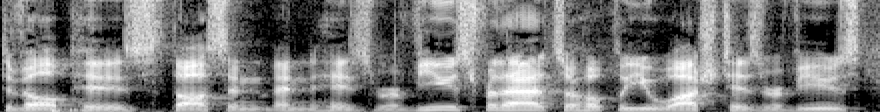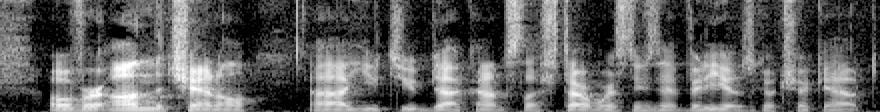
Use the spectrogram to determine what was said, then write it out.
develop his thoughts and, and his reviews for that. So hopefully you watched his reviews over on the channel, uh, youtube.com slash Star Wars News Net Videos. Go check out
